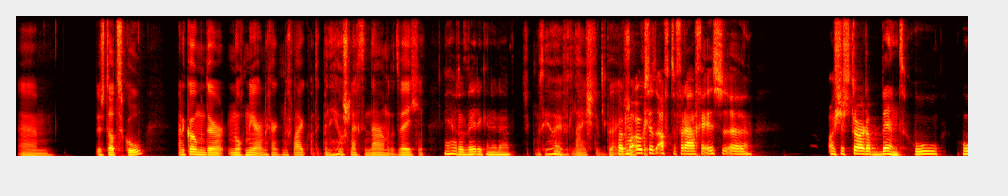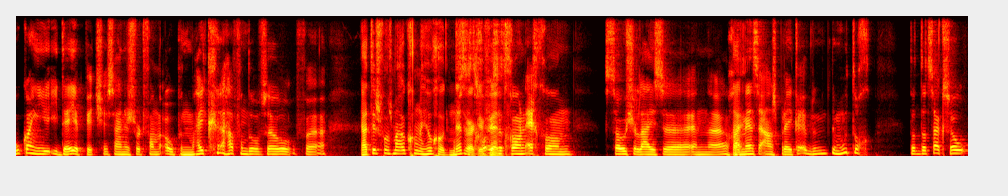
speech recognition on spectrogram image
Ehm, dus dat is cool. Maar er komen er nog meer. Dan ga ik nu gelijk, want ik ben heel slecht in namen, dat weet je. ja, dat weet ik inderdaad. Dus ik moet heel even het lijstje erbij Wat ik me ook zit af te vragen is, eh, als je start-up bent, hoe, hoe kan je je ideeën pitchen? Zijn er een soort van open mic avonden of zo? Of, eh, Ja, het is volgens mij ook gewoon een heel groot netwerkevent. is het gewoon echt gewoon socializen en eh, gewoon mensen aanspreken? Er, moet toch, dat, dat zou ik zo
